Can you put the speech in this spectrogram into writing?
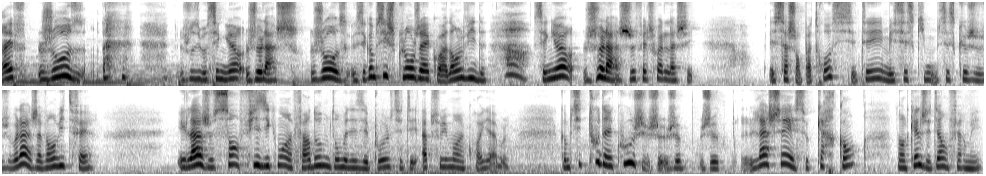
Bref, j'ose, je vous dis, Seigneur, je lâche, j'ose. C'est comme si je plongeais, quoi, dans le vide. Oh, Seigneur, je lâche, je fais le choix de lâcher. Et sachant pas trop si c'était, mais c'est ce, qui, ce que je, voilà, j'avais envie de faire. Et là, je sens physiquement un fardeau me tomber des épaules, c'était absolument incroyable. Comme si tout d'un coup, je, je, je, lâchais ce carcan dans lequel j'étais enfermée.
